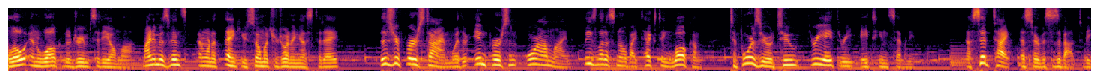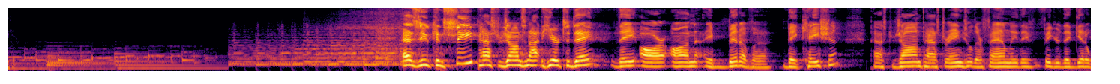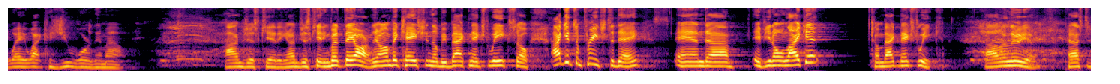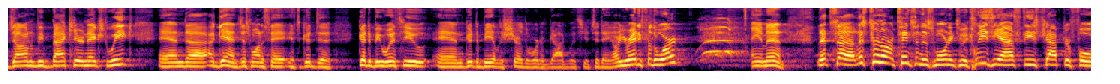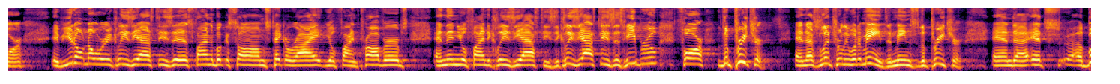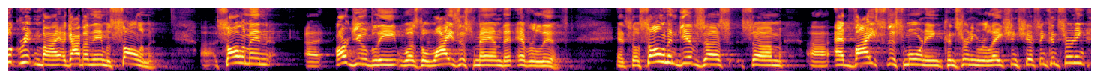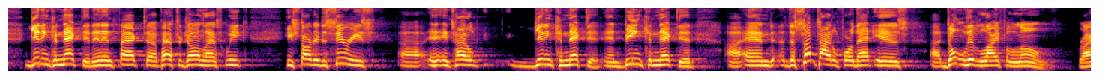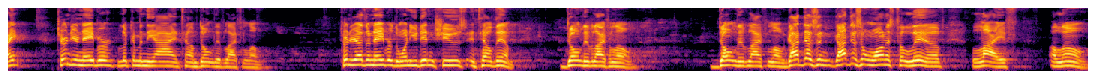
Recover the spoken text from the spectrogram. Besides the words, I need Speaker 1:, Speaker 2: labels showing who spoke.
Speaker 1: Hello and welcome to Dream City Omaha. My name is Vince and I want to thank you so much for joining us today. If this is your first time, whether in person or online. Please let us know by texting welcome to 402 383 1874. Now sit tight as service is about to begin.
Speaker 2: As you can see, Pastor John's not here today. They are on a bit of a vacation. Pastor John, Pastor Angel, their family, they figured they'd get away. Why? Because you wore them out. I'm just kidding. I'm just kidding. But they are. They're on vacation. They'll be back next week. So I get to preach today. And uh, if you don't like it, come back next week. Hallelujah. Pastor John will be back here next week. And uh, again, just want to say it's good to good to be with you and good to be able to share the word of God with you today. Are you ready for the word? Amen. Let's, uh, let's turn our attention this morning to Ecclesiastes chapter 4. If you don't know where Ecclesiastes is, find the book of Psalms, take a right, you'll find Proverbs, and then you'll find Ecclesiastes. Ecclesiastes is Hebrew for the preacher. And that's literally what it means. It means the preacher. And uh, it's a book written by a guy by the name of Solomon. Uh, Solomon uh, arguably was the wisest man that ever lived. And so Solomon gives us some uh, advice this morning concerning relationships and concerning getting connected. And in fact, uh, Pastor John last week, he started a series uh, entitled Getting Connected and Being Connected. Uh, and the subtitle for that is uh, Don't Live Life Alone, right? Turn to your neighbor, look him in the eye, and tell him, Don't live life alone. Turn to your other neighbor, the one you didn't choose, and tell them, don't live life alone. Don't live life alone. God doesn't, God doesn't want us to live life alone.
